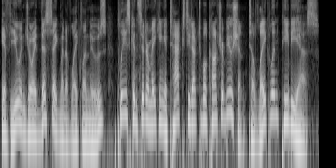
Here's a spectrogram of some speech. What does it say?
If you enjoyed this segment of Lakeland News, please consider making a tax-deductible contribution to Lakeland PBS.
